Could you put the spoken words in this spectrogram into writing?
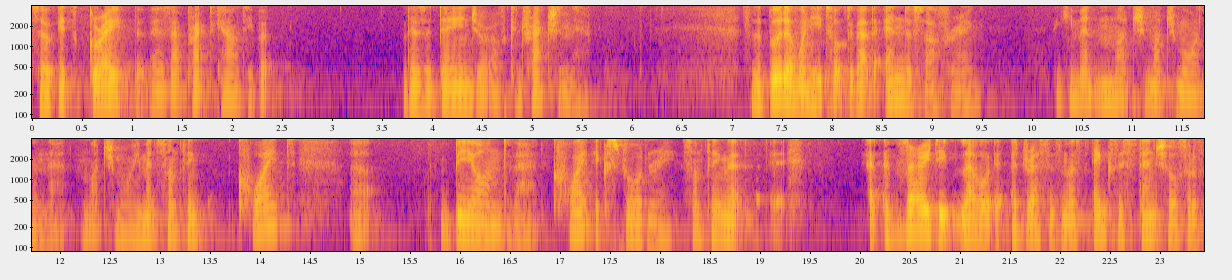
So it's great that there's that practicality, but there's a danger of contraction there. So the Buddha, when he talked about the end of suffering, I think he meant much, much more than that. Much more. He meant something quite uh, beyond that, quite extraordinary. Something that, uh, at a very deep level, addresses the most existential sort of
